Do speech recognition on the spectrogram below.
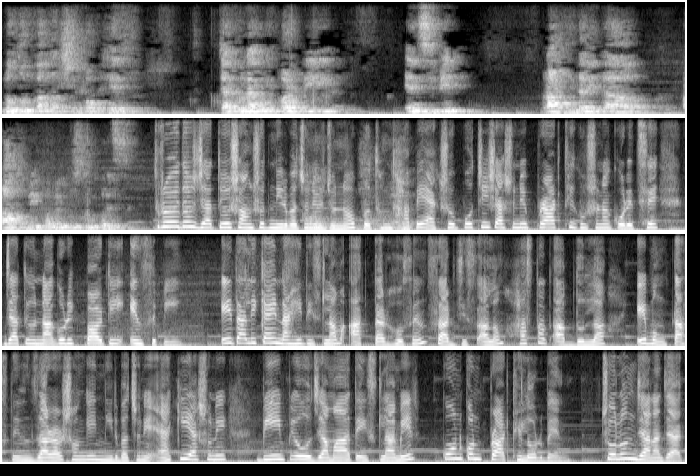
নতুন বাংলাদেশের পক্ষে জাতীয় নাগরিক পার্টি, এনসিপি প্রার্থী তালিকা প্রাথমিকভাবে প্রস্তুত করেছে। ত্রয়োদশ জাতীয় সংসদ নির্বাচনের জন্য প্রথম ধাপে একশো পঁচিশ আসনে প্রার্থী ঘোষণা করেছে জাতীয় নাগরিক পার্টি, এনসিপি। এই তালিকায় নাহিদ ইসলাম, আক্তার হোসেন, সার্জিস আলম হাসনাত আবদুল্লাহ এবং তাসনিম জারার সঙ্গে নির্বাচনে একই আসনে বিএনপি ও জামায়াতে ইসলামের কোন কোন প্রার্থী লড়বেন? চলুন জানা যাক।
